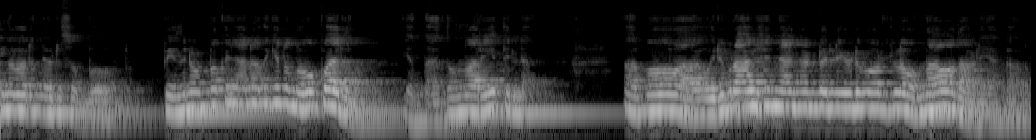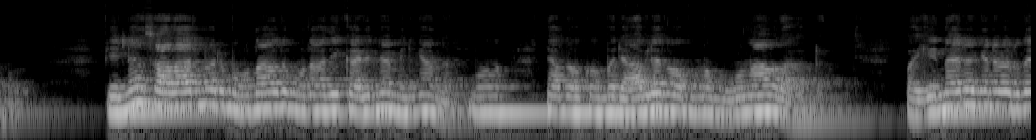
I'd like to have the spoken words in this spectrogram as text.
എന്ന് പറഞ്ഞൊരു സംഭവമുണ്ട്. അപ്പോൾ ഇതിനു മുമ്പൊക്കെ ഞാനതിങ്ങനെ നോക്കുമായിരുന്നു. എന്താണെന്നൊന്നും അറിയത്തില്ല. അപ്പോൾ ഒരു പ്രാവശ്യം ഞാൻ കണ്ടു ലീഡ് ബോർഡിൽ ഒന്നാമതാണ് ഞാൻ കാണുന്നത്. പിന്നെ സാധാരണ ഒരു മൂന്നാമത് മൂന്നാമത് ഈ കഴിഞ്ഞ മിനിഞ്ഞാന്ന് മൂന്ന് ഞാൻ നോക്കുമ്പോൾ രാവിലെ നോക്കുമ്പോൾ മൂന്നാമതാണ് വൈകുന്നേരം ഇങ്ങനെ വെറുതെ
